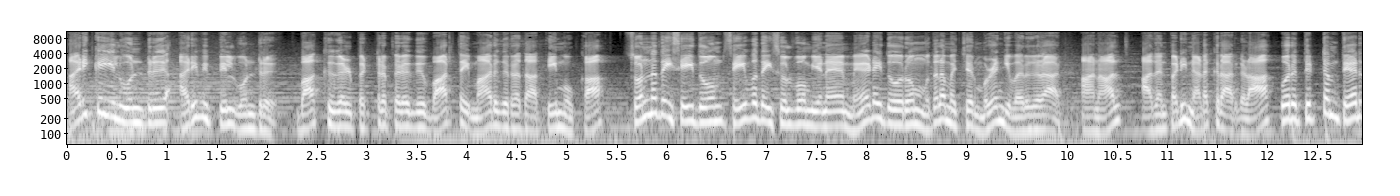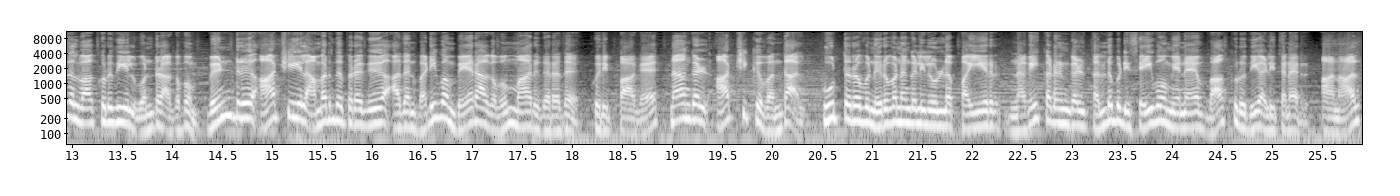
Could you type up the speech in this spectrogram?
அறிக்கையில் ஒன்று அறிவிப்பில் ஒன்று. வாக்குகள் பெற்ற பிறகு வார்த்தை மாறுகிறதா திமுக? சொன்னதை செய்தோம் செய்வதை சொல்வோம் என மேடைதோறும் முதலமைச்சர் முழங்கி வருகிறார். ஆனால் அதன்படி நடக்கிறார்களா? ஒரு திட்டம் தேர்தல் வாக்குறுதியில் ஒன்றாகவும் வென்று ஆட்சியில் அமர்ந்த பிறகு அதன் வடிவம் வேறாகவும் மாறுகிறது. குறிப்பாக நாங்கள் ஆட்சிக்கு வந்தால் கூட்டுறவு நிறுவனங்களில் உள்ள பயிர் நகைக்கடன்கள் தள்ளுபடி செய்வோம் என வாக்குறுதி அளித்தனர். ஆனால்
